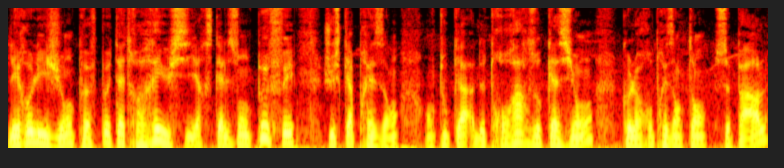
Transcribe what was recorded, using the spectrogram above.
les religions peuvent peut-être réussir ce qu'elles ont peu fait jusqu'à présent, en tout cas de trop rares occasions, que leurs représentants se parlent,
